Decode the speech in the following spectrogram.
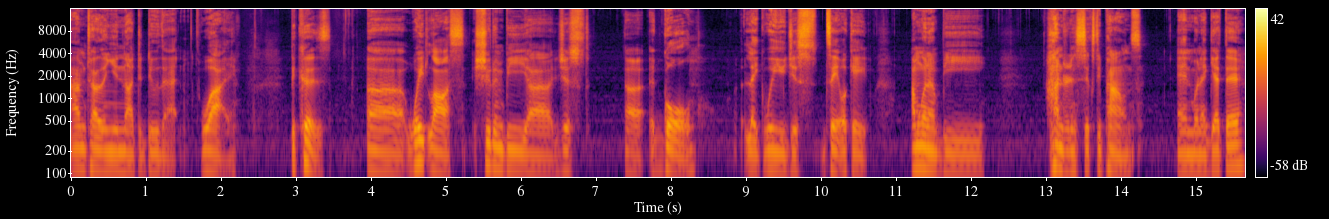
I'm telling you not to do that. Why? Because uh, weight loss shouldn't be uh, just uh, a goal, like where you just say, okay, I'm gonna be 160 pounds, and when I get there,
